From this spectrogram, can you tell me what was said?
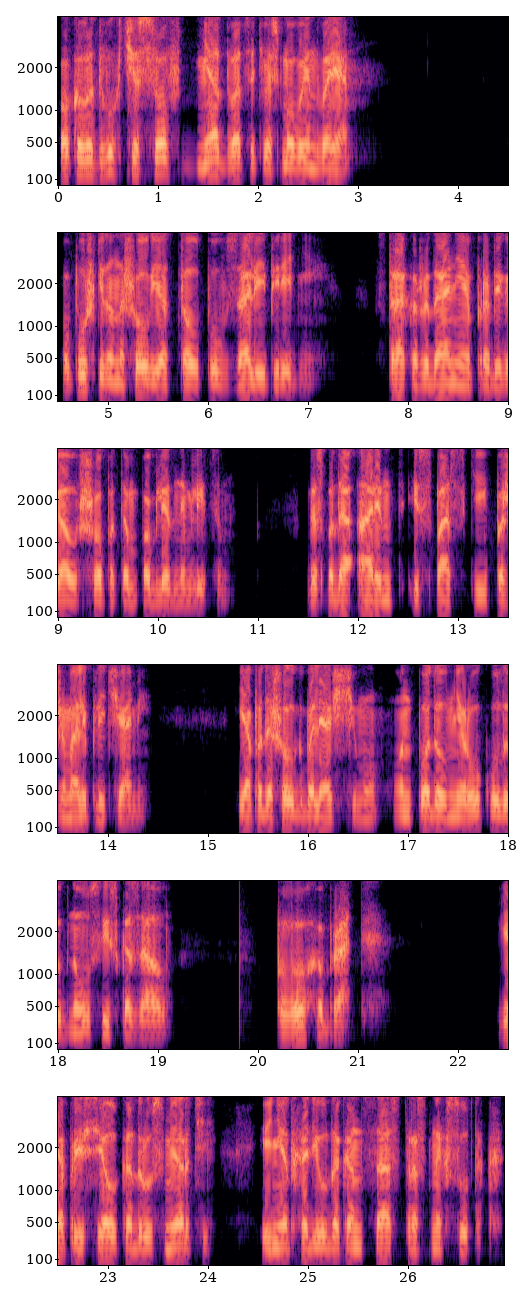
Около двух часов дня 28 января. У Пушкина нашел я толпу в зале и передней. Страх ожидания пробегал шепотом по бледным лицам. Господа Аренд и Спасский пожимали плечами. Я подошел к болящему. Он подал мне руку, улыбнулся и сказал, «Плохо, брат». Я присел к одру смерти и не отходил до конца страстных суток.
